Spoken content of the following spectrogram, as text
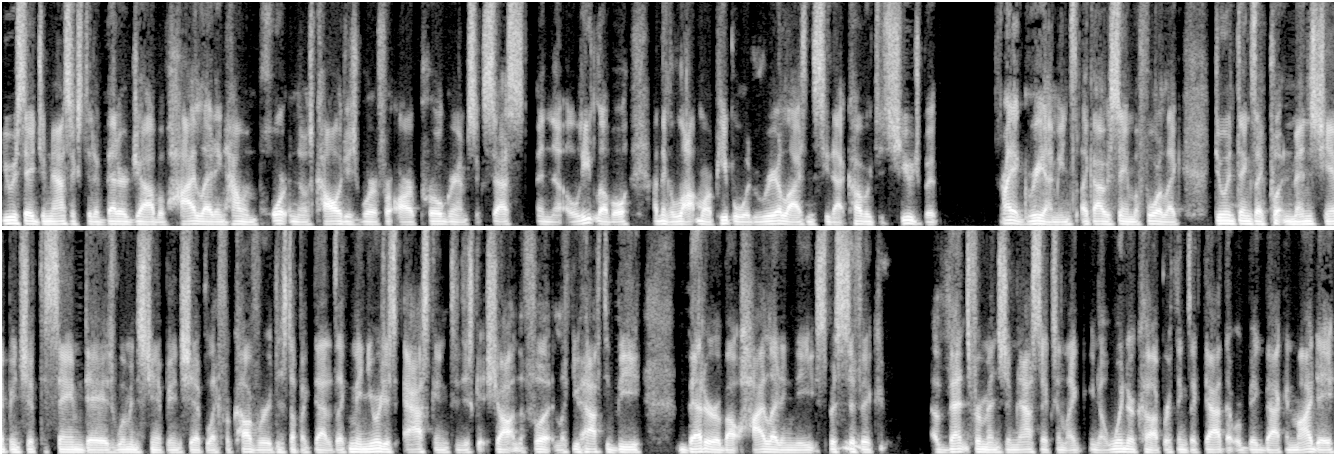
USA Gymnastics did a better job of highlighting how important those colleges were for our program success in the elite level. I think a lot more people would realize and see that coverage. It's huge, but I agree. I mean, like I was saying before, like doing things like putting men's championship the same day as women's championship, like for coverage and stuff like that. It's like, man, you're just asking to just get shot in the foot. Like you have to be better about highlighting the specific events for men's gymnastics and like you know winter cup or things like that that were big back in my day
